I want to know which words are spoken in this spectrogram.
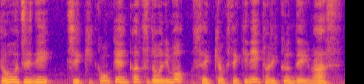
同時に地域貢献活動にも積極的に取り組んでいます。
